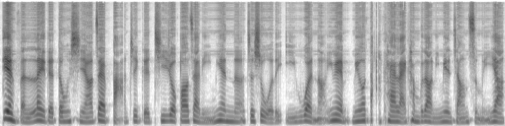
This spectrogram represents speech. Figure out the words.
淀粉类的东西，然后再把这个鸡肉包在里面呢？这是我的疑问啊，因为没有打开来看不到里面长怎么样。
